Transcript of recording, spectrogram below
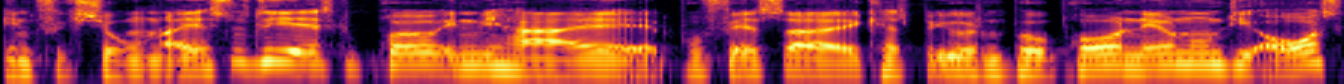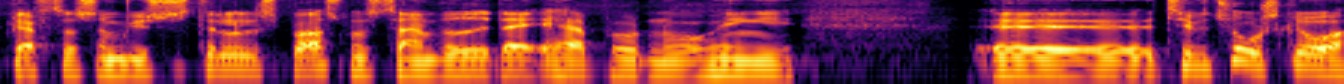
infektionen. Og jeg synes lige, at jeg skal prøve, inden vi har øh, professor Kasper Iversen på, prøve at nævne nogle af de overskrifter, som vi så stiller lidt spørgsmålstegn ved i dag her på Den Uafhængige. Øh, TV2 skriver,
